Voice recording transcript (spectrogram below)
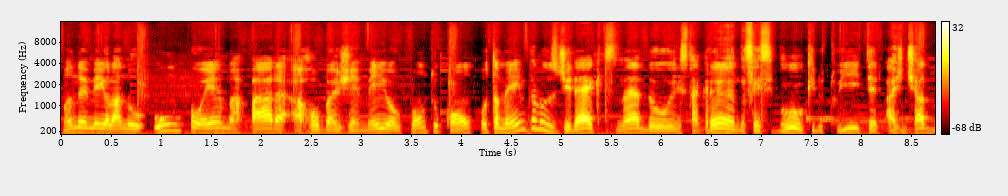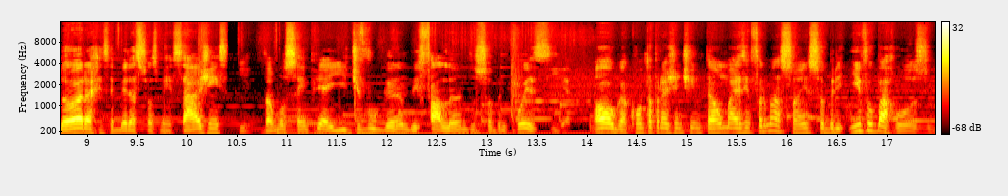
manda um e-mail lá no umpoemapara@gmail.com ou também pelos directs, né, do Instagram, do Facebook, do Twitter. A gente adora receber as suas mensagens e vamos sempre aí divulgando e falando sobre poesia. Olga, conta pra gente então mais informações sobre Ivo Barroso.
